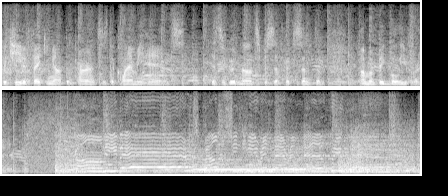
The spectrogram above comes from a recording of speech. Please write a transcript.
The key to faking out the parents is the clammy hands. It's a good non-specific symptom. I'm a big believer in it. Gummy bears bouncing here and there and everywhere.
